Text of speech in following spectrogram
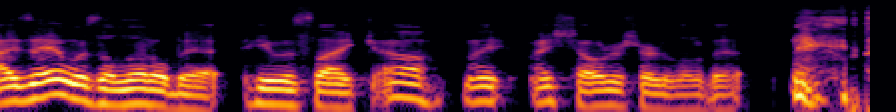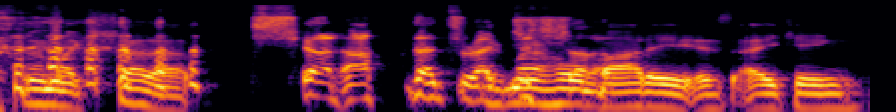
Isaiah was a little bit. He was like, "Oh, my my shoulders hurt a little bit." And I'm like, "Shut up." shut up that's right Like, my just whole shut up body is aching.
